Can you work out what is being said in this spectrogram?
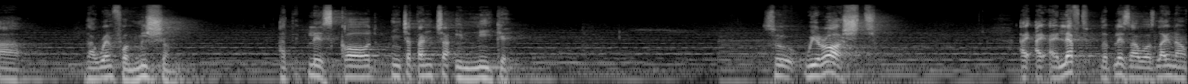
uh, that went for mission at a place called Nchatancha in Nike. So we rushed. I, I, I left the place I was lying down,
